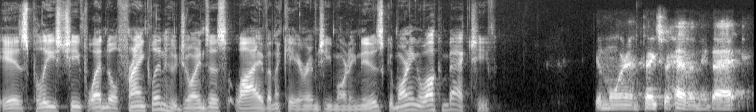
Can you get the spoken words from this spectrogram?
is Police Chief Wendell Franklin, who joins us live on the KRMG Morning News. Good morning and welcome back, Chief. Good morning. Thanks for having me back.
